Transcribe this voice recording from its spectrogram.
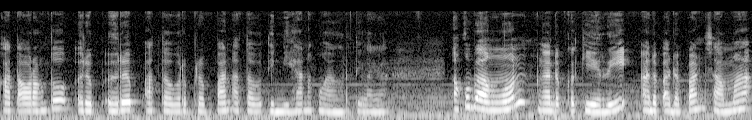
kata orang tuh erup-erup atau erup-erupan atau tindihan aku nggak ngerti lah ya. Aku bangun ngadep ke kiri adep-adepan sama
